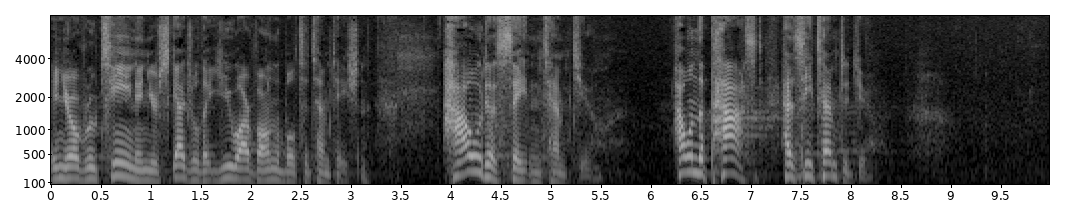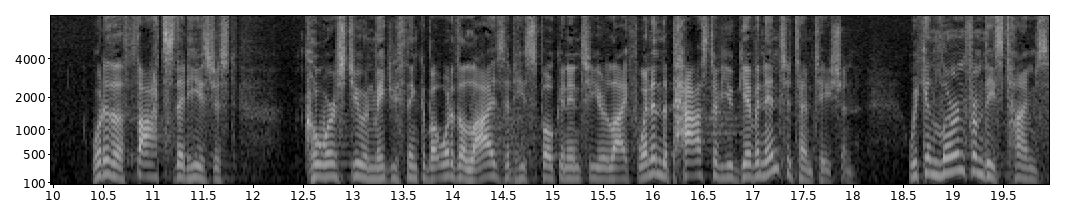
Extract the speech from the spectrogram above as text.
in your routine, in your schedule that you are vulnerable to temptation? How does Satan tempt you? How in the past has he tempted you? What are the thoughts that he's just coerced you and made you think about? What are the lies that he's spoken into your life? When in the past have you given into temptation? We can learn from these times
